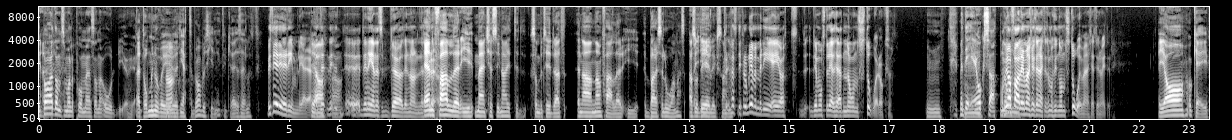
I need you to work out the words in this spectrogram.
Det är bara de som håller på med sådana ord ju. Ja, Domino var ju Ja. en jättebra beskrivning tycker jag istället. Visst är det rimligare? Ja. Att det, Ja. det, Den enes död är den andres En bröd. faller i Manchester United, som betyder att en annan faller i Barcelona. Alltså det är liksom... Fast det problemet med det är ju att det måste leda till att någon står också. Mm. Men det är Mm. också att Om någon... jag faller i Manchester United så måste ju någon stå i Manchester United. Ja, okej.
